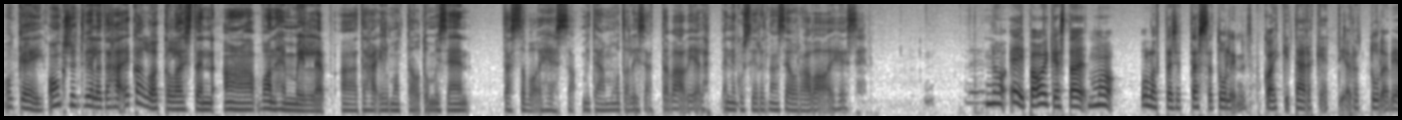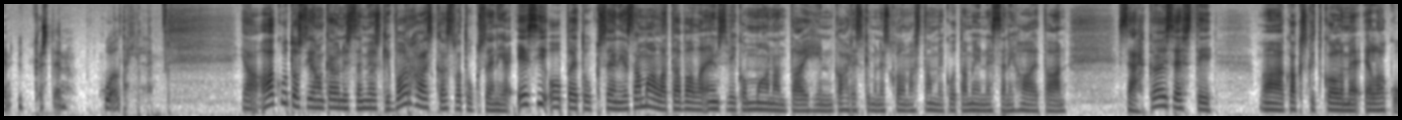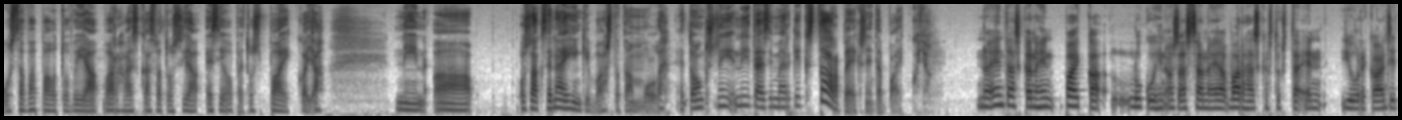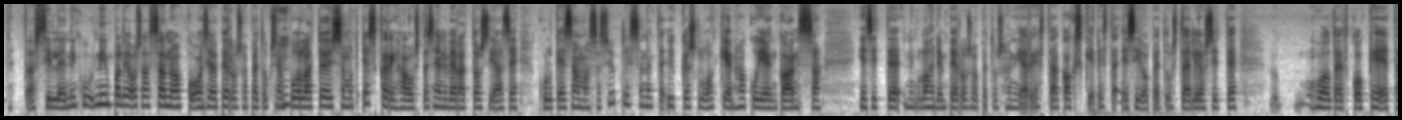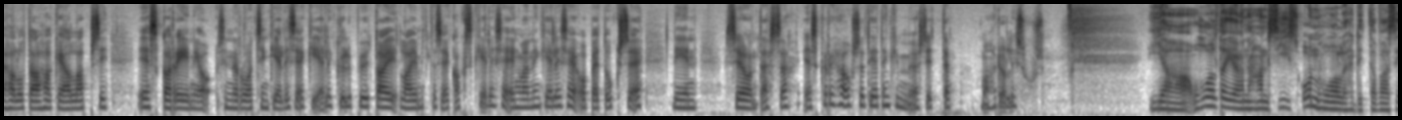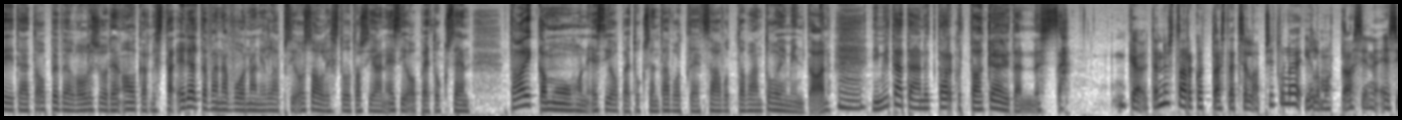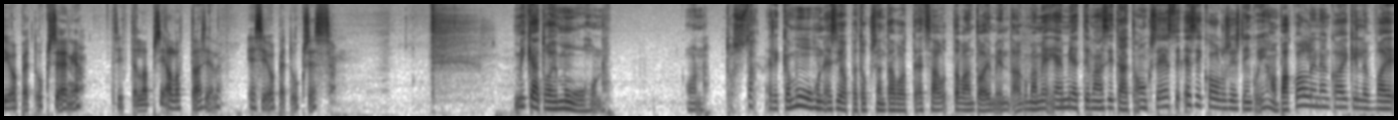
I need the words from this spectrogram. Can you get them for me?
Okei, onko nyt vielä tähän ekaluokkalaisten äh, vanhemmille äh, tähän ilmoittautumiseen tässä vaiheessa mitään muuta lisättävää vielä, ennen kuin siirrytään seuraavaan aiheeseen? No eipä oikeastaan. Mä ulottaisin, että tässä tuli nyt kaikki tärkeät tiedot tulevien ykkösten huoltajille. Ja haku tosiaan on käynnissä myöskin varhaiskasvatukseen ja esiopetukseen ja samalla tavalla ensi viikon maanantaihin 23. tammikuuta mennessä niin haetaan sähköisesti 23 elokuussa vapautuvia varhaiskasvatus- ja esiopetuspaikkoja. Niin äh, osaako näihinkin vastata mulle? Että onko ni, niitä esimerkiksi tarpeeksi niitä paikkoja? No en taaskaan noihin paikkalukuihin osaa sanoa ja varhaiskasvatuksesta en juurikaan sit taas silleen niin, kuin, niin paljon osaa sanoa, kun on siellä perusopetuksen mm. puolella töissä, mutta Eskarihausta sen verran tosiaan se kulkee samassa syklissä näiden ykkösluokkien hakujen kanssa ja sitten niin kuin Lahden perusopetushan järjestää kaksikielistä esiopetusta, eli jos sitten huoltajat kokee, että halutaan hakea lapsi Eskariin jo sinne ruotsinkieliseen kielikylpyyn tai laajamittaiseen kaksikieliseen englanninkieliseen opetukseen, niin se on tässä Eskarihaussa tietenkin myös sitten mahdollisuus. Ja huoltajanhan siis on huolehdittava siitä, että oppivelvollisuuden alkamista edeltävänä vuonna niin lapsi osallistuu tosiaan esiopetukseen taikka muuhun esiopetuksen tavoitteet saavuttavaan toimintaan. Mm. Niin mitä tämä nyt tarkoittaa käytännössä? Käytännössä tarkoittaa sitä, että se lapsi tulee ilmoittaa sinne esiopetukseen ja sitten lapsi aloittaa siellä esiopetuksessa. Mikä toi muuhun? On tuossa. Eli muuhun esiopetuksen tavoitteet saavuttavaan toimintaan. Kun mä jäin miettimään sitä, että onko se esikoulu siis niinku ihan pakollinen kaikille vai,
